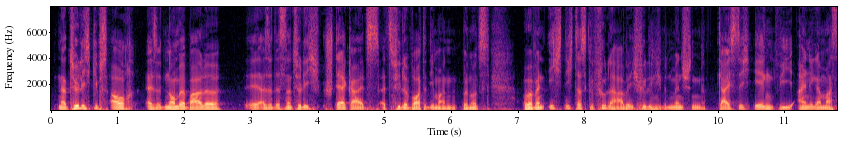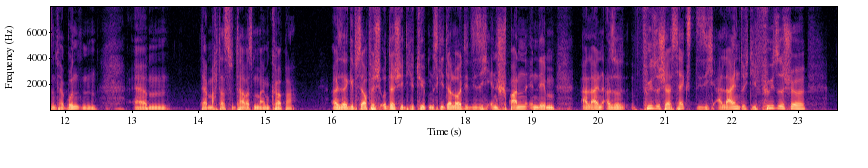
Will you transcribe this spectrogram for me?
natürlich gibt es auch, also nonverbale, äh, also das ist natürlich stärker als, als viele Worte, die man benutzt. Aber wenn ich nicht das Gefühl habe, ich fühle mich mit Menschen geistig irgendwie einigermaßen verbunden, ähm, dann macht das total was mit meinem Körper. Also da gibt es ja auch unterschiedliche Typen. Es gibt ja Leute, die sich entspannen in dem allein, also physischer Sex, die sich allein durch die physische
